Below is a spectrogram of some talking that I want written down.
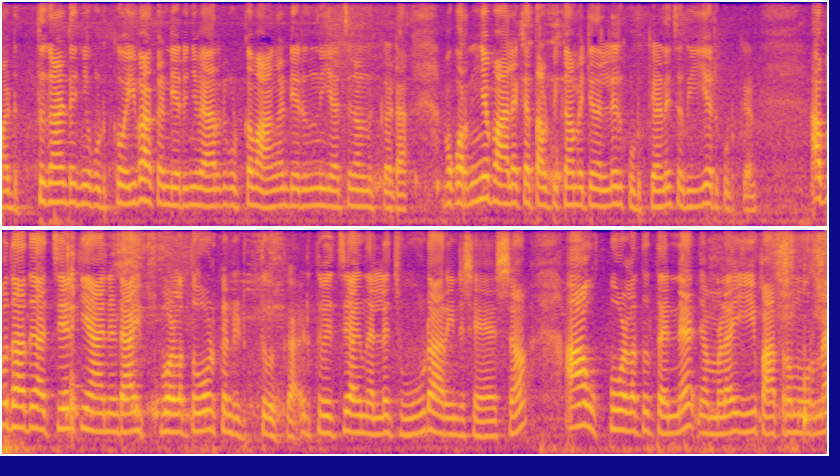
മടുത്തുകാണ്ട് ഇനി കൊടുക്ക ഒഴിവാക്കേണ്ടി വരും. ഇനി വേറൊരു കുടുക്ക വാങ്ങേണ്ടി വരും എന്ന് വിചാരിച്ച് നിങ്ങൾ നിൽക്കട്ടെ അപ്പോൾ കുറഞ്ഞ പാലൊക്കെ തിളപ്പിക്കാൻ പറ്റിയ നല്ലൊരു കുടുക്കയാണ് ചെറിയൊരു കുടുക്കയാണ്. അപ്പോൾ അത് അച്ചയിലേക്ക് ഞാനുണ്ട്. ആ ഉപ്പ് വെള്ളത്തോട് കണ്ട് എടുത്ത് വെക്കുക. എടുത്ത് വെച്ച് അത് നല്ല ചൂടാറിയതിന്റെ ശേഷം ആ ഉപ്പ് വെള്ളത്തിൽ തന്നെ നമ്മളെ ഈ പാത്രം മൂറിന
